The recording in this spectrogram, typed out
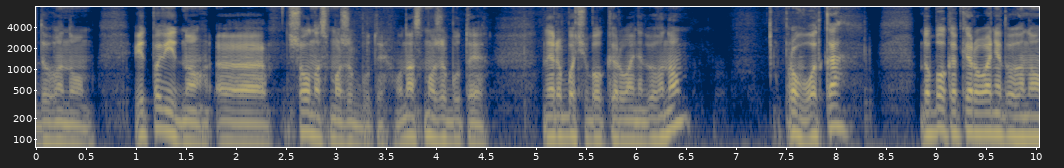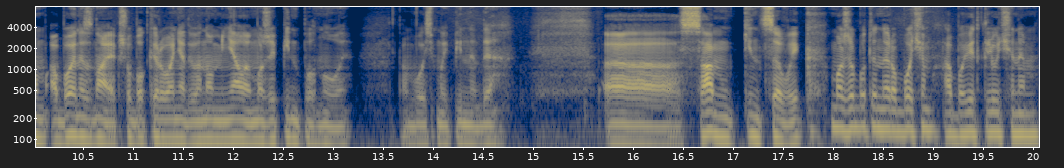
двигуном. Відповідно, е, що у нас може бути? У нас може бути неробочий блок керування двигуном, проводка до блока керування двигуном, або я не знаю, якщо блок керування двигуном міняли, може пін погнули. Там восьмий пін іде. Е, сам кінцевик може бути неробочим або відключеним.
